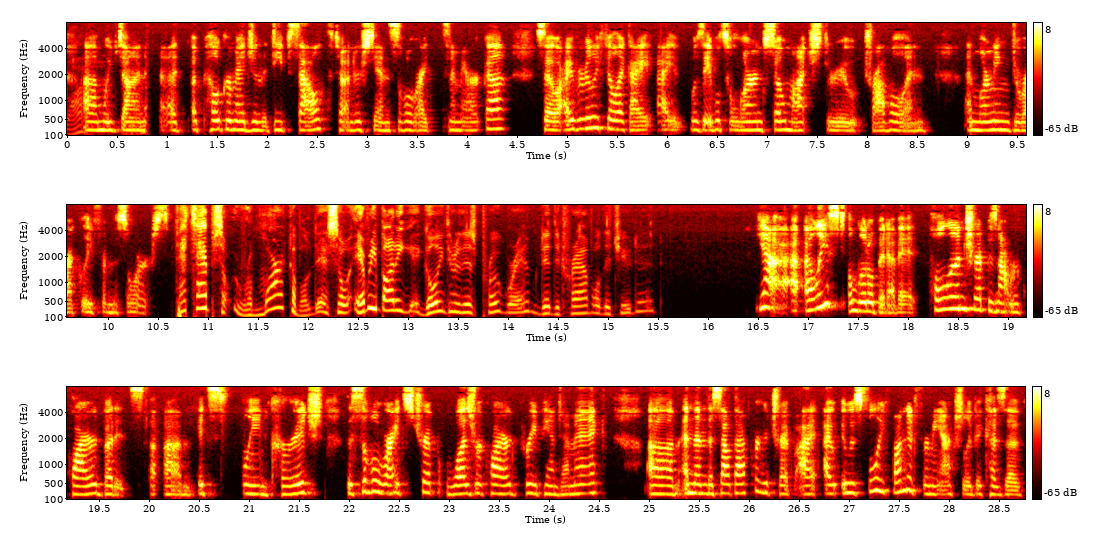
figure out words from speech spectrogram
Wow. Um, we've done a, a, pilgrimage in the deep South to understand civil rights in America. So I really feel like I, I was able to learn so much through travel and and learning directly from the source. That's absolutely remarkable. So everybody going through this program did the travel that you did yeah at least a little bit of it poland trip is not required but it's um, it's encouraged the civil rights trip was required pre-pandemic um, and then the south africa trip I, I, it was fully funded for me actually because of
